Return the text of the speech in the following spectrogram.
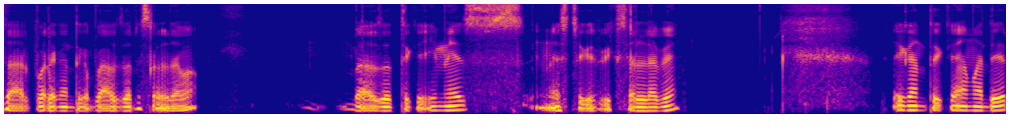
যাওয়ার পর এখান থেকে ব্রাউজারে চলে যাব। ব্রাউজার থেকে ইমেজ ইমেজ থেকে পিক্সেল ল্যাবে এখান থেকে আমাদের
